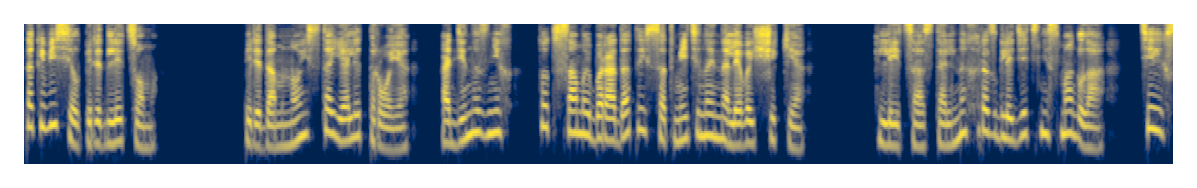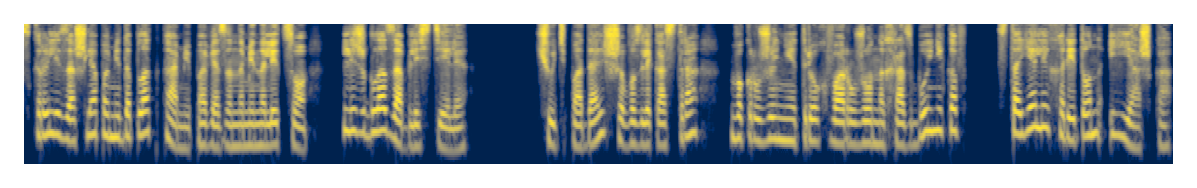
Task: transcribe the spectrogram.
так и висел перед лицом. Передо мной стояли трое. Один из них — тот самый бородатый с отметиной на левой щеке. Лица остальных разглядеть не смогла. Те их скрыли за шляпами да платками, повязанными на лицо, лишь глаза блестели. Чуть подальше, возле костра, в окружении трех вооруженных разбойников, стояли Харитон и Яшка.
